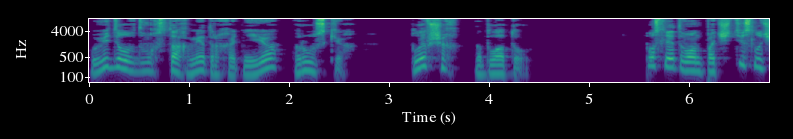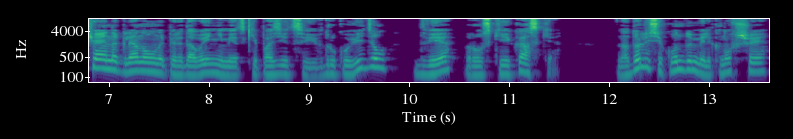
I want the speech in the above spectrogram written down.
увидел в двухстах метрах от нее русских, плывших на плоту. После этого он почти случайно глянул на передовые немецкие позиции и вдруг увидел две русские каски, на долю секунду мелькнувшие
